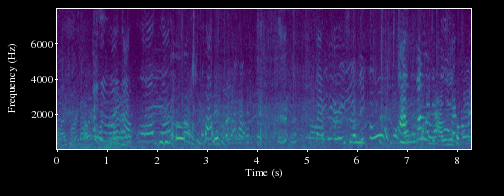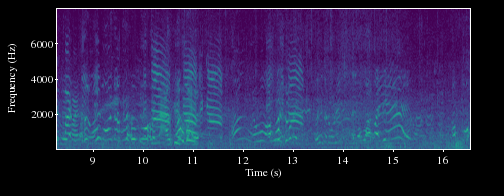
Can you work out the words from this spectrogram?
ถอยถอยถอยถอยถอยแต่ไม่สู้พี่ตู้ เอาก็ไม่ได้ตู้มันไม่ไปถึงว่าโมจะไม่ถึงจะเอาที่ไหนกาดูเอาไปเฮ้ยจะดูนี่ไอ้พวกไปดิ เอาพวก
